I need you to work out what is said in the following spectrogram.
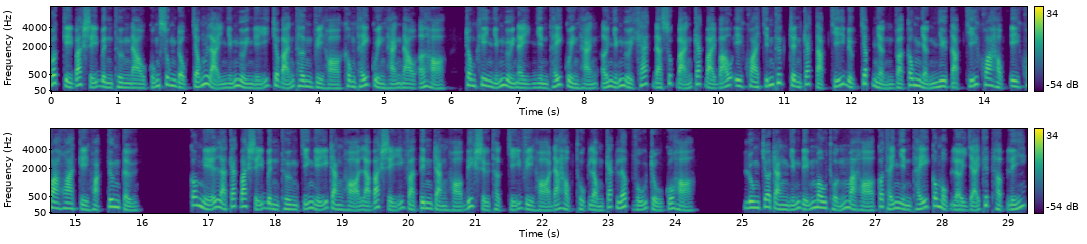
bất kỳ bác sĩ bình thường nào cũng xung đột chống lại những người nghĩ cho bản thân vì họ không thấy quyền hạn nào ở họ, trong khi những người này nhìn thấy quyền hạn ở những người khác đã xuất bản các bài báo y khoa chính thức trên các tạp chí được chấp nhận và công nhận như tạp chí khoa học y khoa Hoa Kỳ hoặc tương tự. Có nghĩa là các bác sĩ bình thường chỉ nghĩ rằng họ là bác sĩ và tin rằng họ biết sự thật chỉ vì họ đã học thuộc lòng các lớp vũ trụ của họ. Luôn cho rằng những điểm mâu thuẫn mà họ có thể nhìn thấy có một lời giải thích hợp lý,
